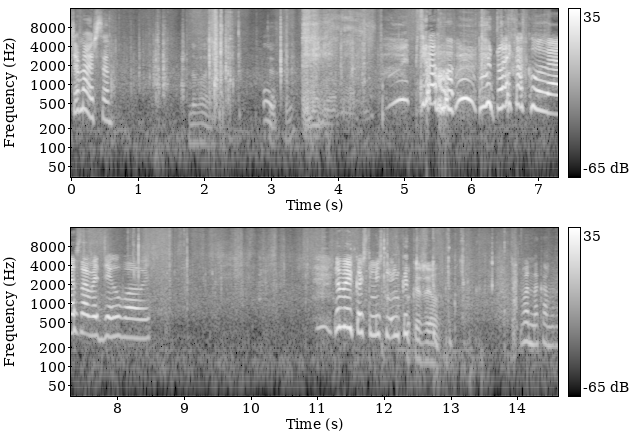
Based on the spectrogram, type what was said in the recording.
Що маєш син? Давай. Прямо только колеса видірвались. Диви, якась смішненька. Покажи. Вон на камеру.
